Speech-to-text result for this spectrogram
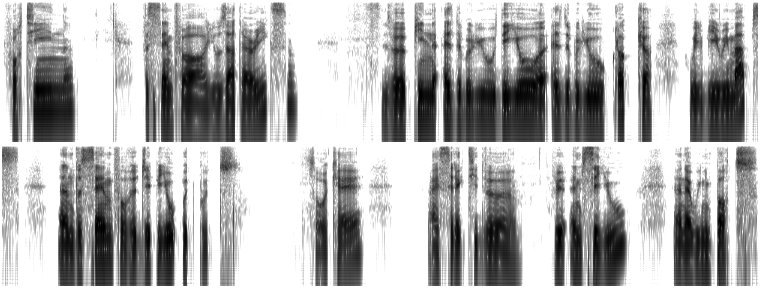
14. The same for USART RX. The pin SW SW clock will be remaps and the same for the GPIO output. So okay, I selected the, the MCU and I will import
